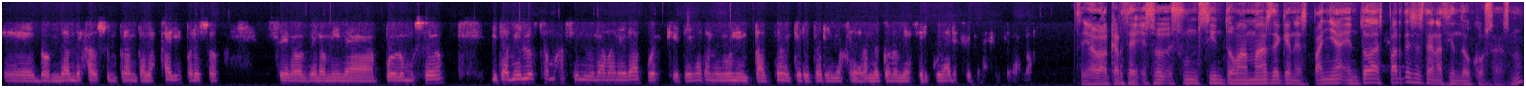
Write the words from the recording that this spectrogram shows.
eh, donde han dejado su impronta en las calles, por eso se nos denomina pueblo museo. Y también lo estamos haciendo de una manera pues que tenga también un impacto en el territorio, ¿no? generando economía circular, etcétera, etcétera. ¿no? Señor Valcarce, eso es un síntoma más de que en España en todas partes se están haciendo cosas, ¿no?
